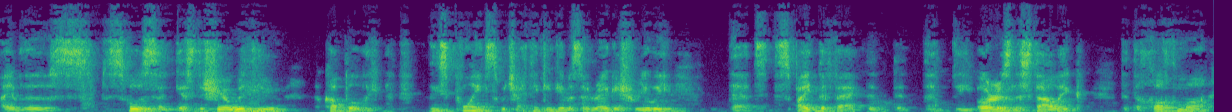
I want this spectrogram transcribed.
I have the schus, I guess, to share with you a couple of these points, which I think can give us a regish really that despite the fact that, that, that the Or is nostalgic, that the Chochma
